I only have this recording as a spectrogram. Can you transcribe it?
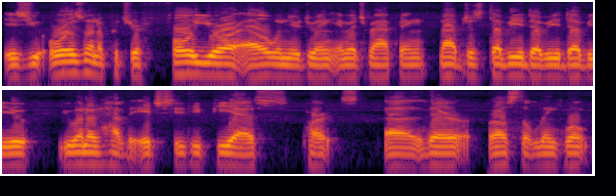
is you always want to put your full URL when you're doing image mapping, not just www. You want to have the HTTPS parts uh, there or else the link won't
